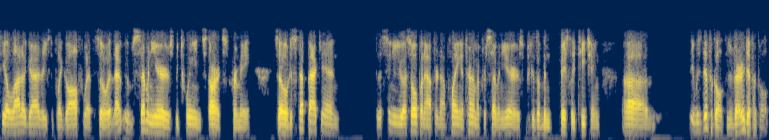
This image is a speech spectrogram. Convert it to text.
see a lot of the guys I used to play golf with. So that it was seven years between starts for me. So to step back in to the Senior U.S. Open after not playing a tournament for seven years because I've been basically teaching, uh, it was difficult. It was very difficult.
